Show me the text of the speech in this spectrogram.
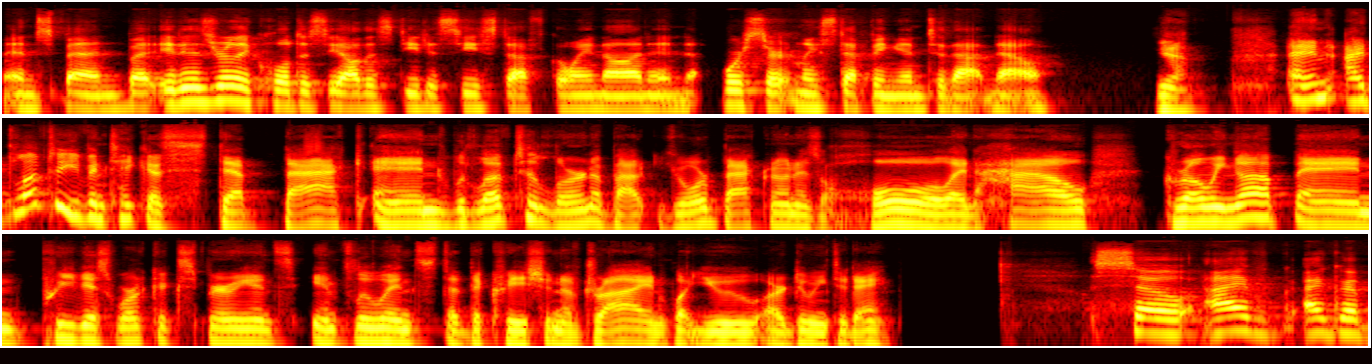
and spend. But it is really cool to see all this D2C stuff going on. And we're certainly stepping into that now. Yeah. And I'd love to even take a step back and would love to learn about your background as a whole and how growing up and previous work experience influenced the creation of Dry and what you are doing today. So I've I grew up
